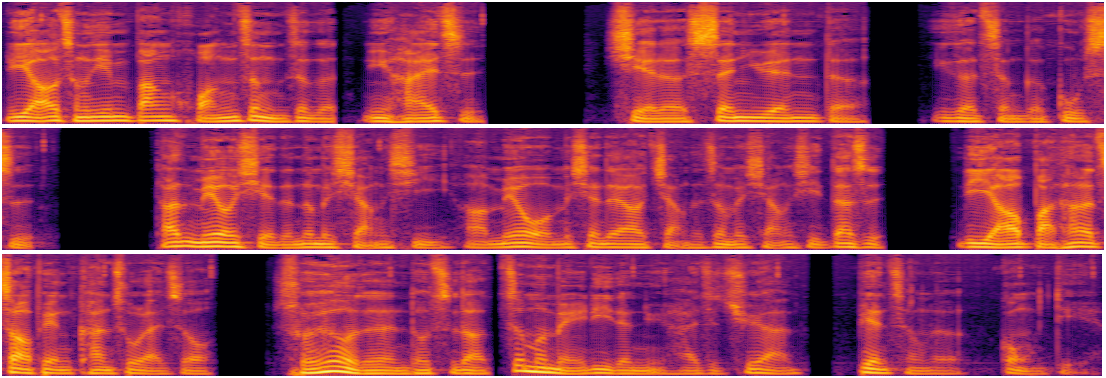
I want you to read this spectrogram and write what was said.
李敖曾经帮黄正这个女孩子写了深渊的一个整个故事。他没有写的那么详细啊，没有我们现在要讲的这么详细。但是李敖把他的照片看出来之后，所有的人都知道，这么美丽的女孩子居然变成了共谍。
